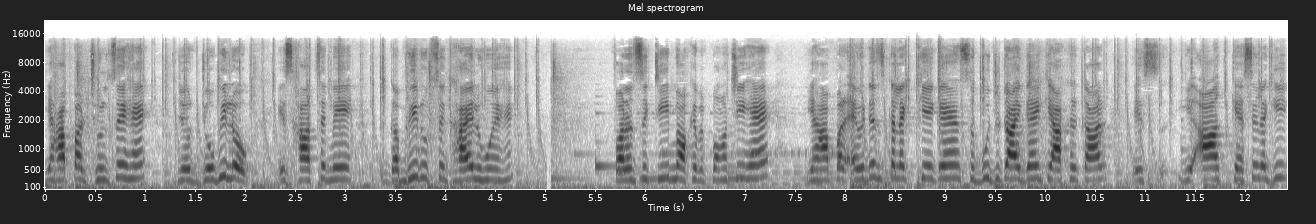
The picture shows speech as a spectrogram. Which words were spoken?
यहाँ पर झुलसे हैं। जो जो भी लोग इस हादसे में गंभीर रूप से घायल हुए हैं। फॉरेंसिक टीम मौके पर पहुँची है। यहाँ पर एविडेंस कलेक्ट किए गए हैं, सबूत जुटाए गए हैं कि आखिरकार इस, ये आग कैसे लगी।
